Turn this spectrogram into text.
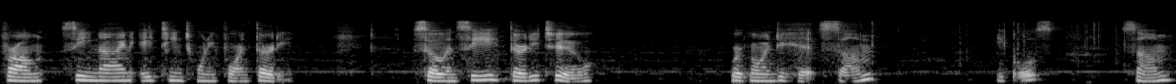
from C9, 18, 24, and 30. So in C32, we're going to hit sum equals sum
